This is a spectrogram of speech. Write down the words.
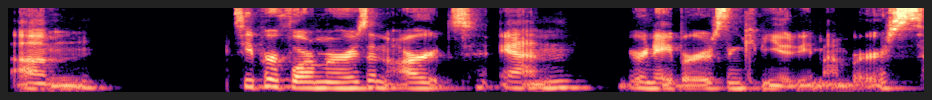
um, see performers and art and your neighbors and community members.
